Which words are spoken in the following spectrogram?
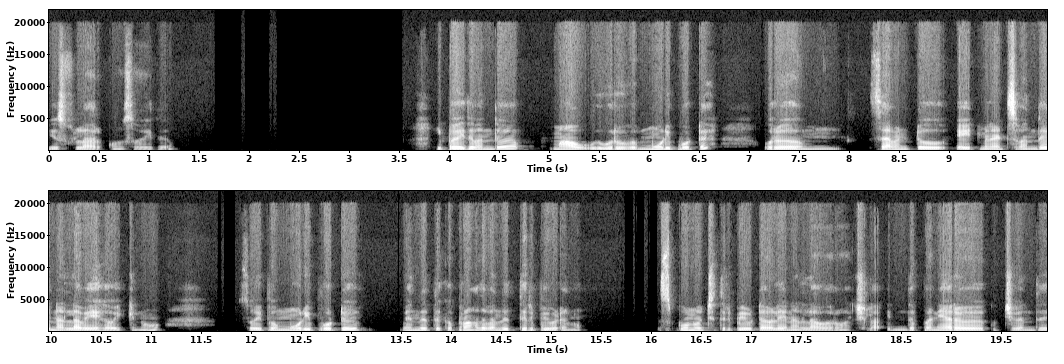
யூஸ்ஃபுல்லாக இருக்கும். ஸோ இது. இப்போ இது வந்து மாவு ஒரு மூடி போட்டு ஒரு செவன் டு எயிட் மினிட்ஸ் வந்து நல்லா வேக வைக்கணும். ஸோ இப்போ மூடி போட்டு வெந்ததுக்கப்புறம் அதை வந்து திருப்பி விடணும். ஸ்பூன் வச்சு திருப்பி விட்டாலே நல்லா வரும் ஆக்சுவலாக இந்த பணியார குச்சி வந்து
